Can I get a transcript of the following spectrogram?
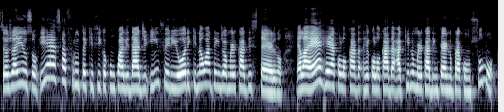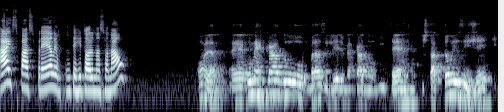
Seu Jailson, e essa fruta que fica com qualidade inferior e que não atende ao mercado externo, ela é recolocada, recolocada aqui no mercado interno para consumo? Há espaço para ela em território nacional? Olha, é, o mercado brasileiro, o mercado interno, está tão exigente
